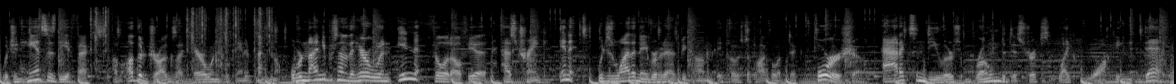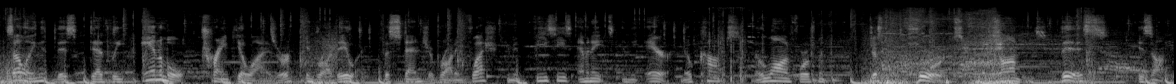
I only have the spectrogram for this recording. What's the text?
which enhances the effects of other drugs like heroin, cocaine, and fentanyl. Over 90% of the heroin in Philadelphia has tranq in it, which is why the neighborhood has become a post-apocalyptic horror show. Addicts and dealers roam the districts like Walking Dead, selling this deadly animal tranquilizer in broad daylight. The stench of rotting flesh, human feces emanates in the air. No cops, no law enforcement, just hordes of zombies. This is Zombie.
